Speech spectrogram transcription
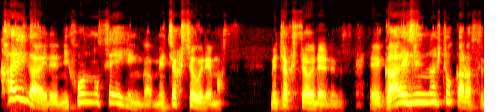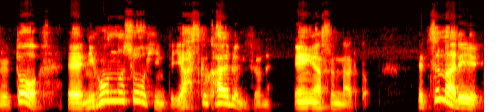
海外で日本の製品がめちゃくちゃ売れます。めちゃくちゃ売れるんです。え、外人の人からすると、え、日本の商品って安く買えるんですよね。円安になると。でつまり、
